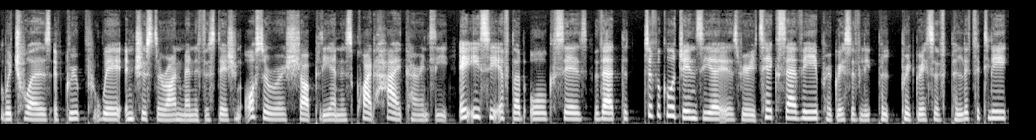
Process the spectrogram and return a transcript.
which was a group where interest around manifestation also rose sharply and is quite high currently, AECF.org says that the typical Gen Zer is very tech savvy, progressively po- progressive politically,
